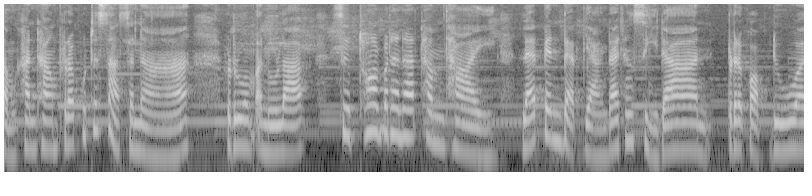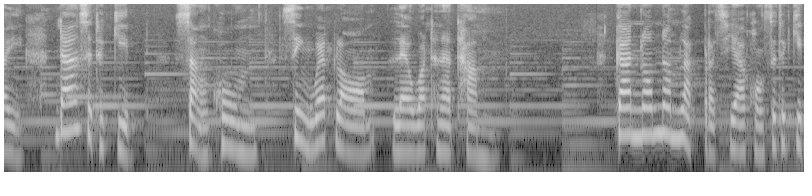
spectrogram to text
สำคัญทางพระพุทธศาสนา รวมอนุรักษ์ สืบทอดวัฒนธรรมไทย และเป็นแบบอย่างได้ทั้ง 4 ด้าน ประกอบด้วย ด้านเศรษฐกิจ สังคม สิ่งแวดล้อม และวัฒนธรรม การน้อมนำหลักปรัชญาของเศรษฐกิจ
